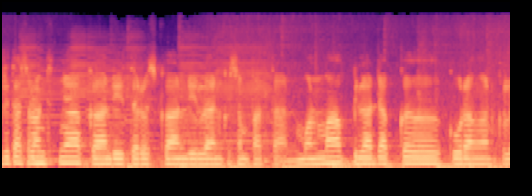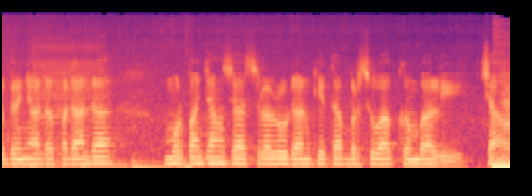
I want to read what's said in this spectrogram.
Cerita selanjutnya akan diteruskan di lain kesempatan. Mohon maaf bila ada kekurangan kelebihannya ada pada Anda. Umur panjang sehat selalu dan kita bersua kembali. Ciao.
